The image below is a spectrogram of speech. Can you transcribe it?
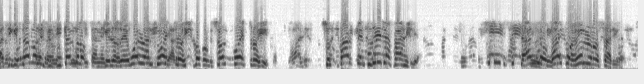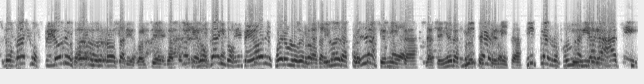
Así que estamos necesitando que los devuelvan nuestros hijos porque son nuestros hijos. Son parte de la familia. Sí, sí, están los galgos en Rosario. Los galgos peores fueron los de Rosario. Los galgos peores fueron los de Rosario. La señora proteccionista, la señora proteccionista. Mi perro con unas llagas así,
